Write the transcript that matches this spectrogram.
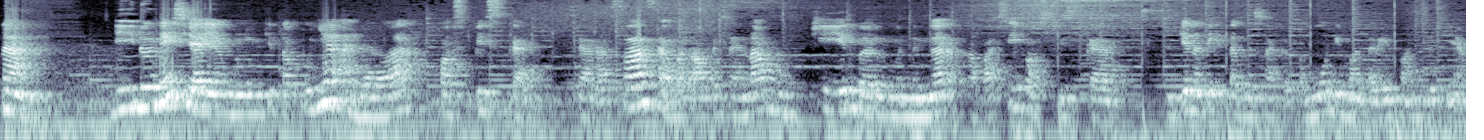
Nah, di Indonesia yang belum kita punya adalah hospice care. Saya rasa sahabat Alpesena mungkin baru mendengar apa sih hospice care. Mungkin nanti kita bisa ketemu di materi selanjutnya.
